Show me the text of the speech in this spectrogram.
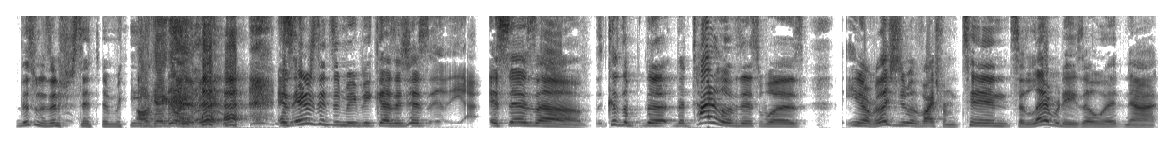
this one is interesting to me. Okay, go ahead, man. it's interesting to me because it's just it says um because the, the the title of this was you know relationship advice from ten celebrities or whatnot.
